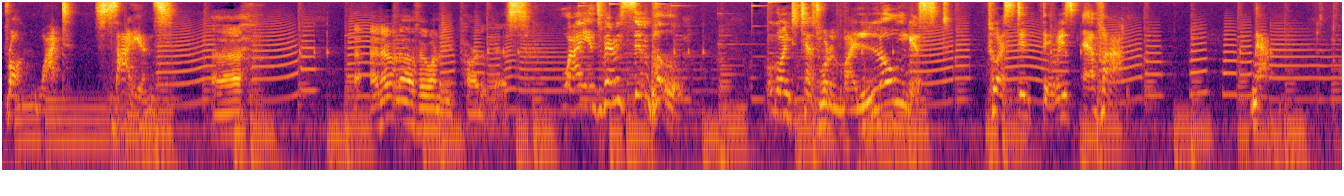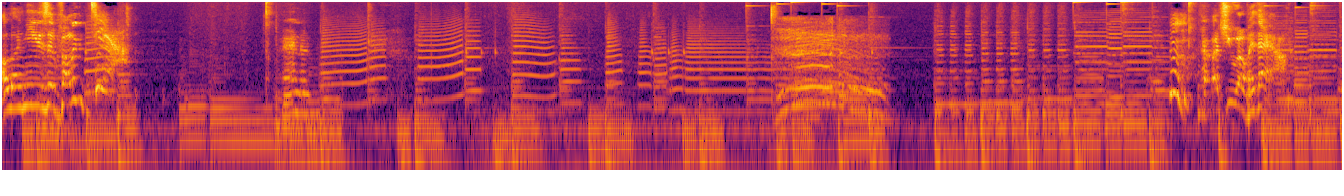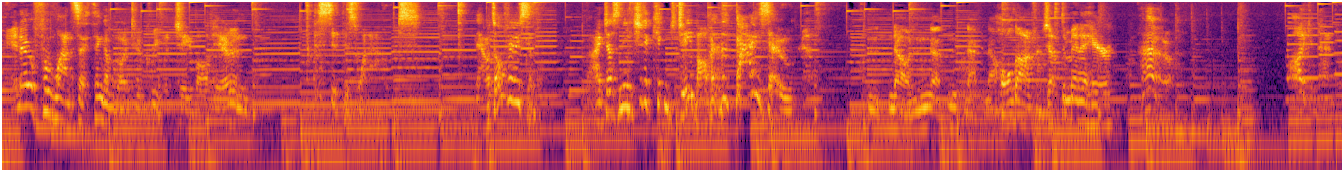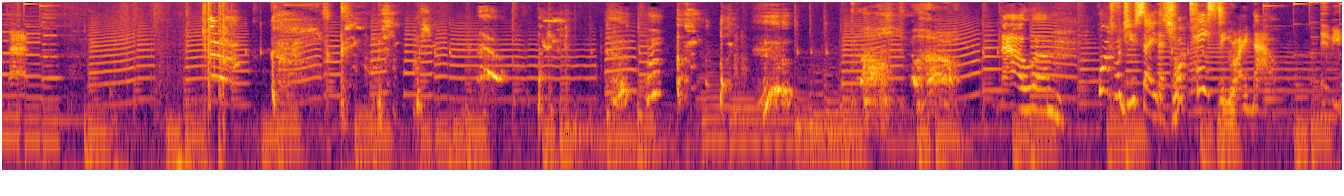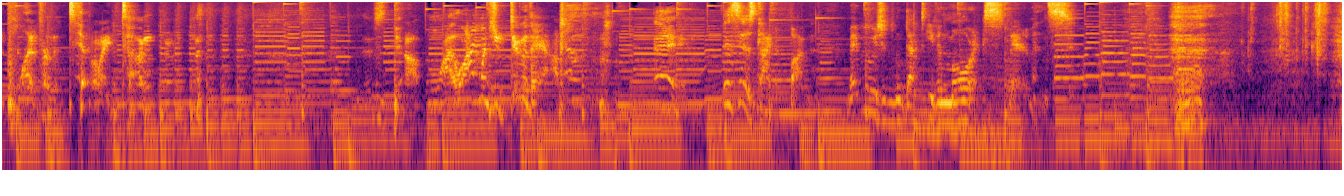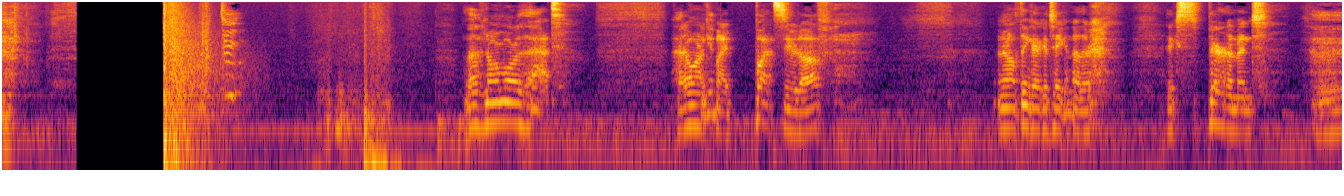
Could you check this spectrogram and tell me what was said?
Brought what? Science? Uh, I I don't know if I want to be part of this. Why, it's very simple. We're going to test one of my longest twisted theories ever. Now, all I need is a volunteer. And a Hmm, how about you over there? You know, for once, I think I'm going to agree with J-Bob here and sit this one out. Now, it's all very simple. I just need you to kick J-Bob in the zone. No, no, no, no. Hold on for just a minute here. Oh. I can handle that. Now, um, what would you say that you're tasting right now? Maybe blood from the tip of my tongue. It's been a while. Why would you do that? This is kind of fun. Maybe we should conduct even more experiments. Left no more of that. I don't want to get my butt suit off. And I don't think I could take another experiment.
